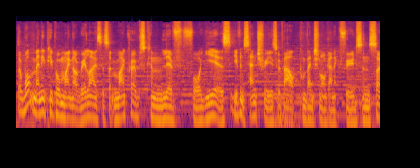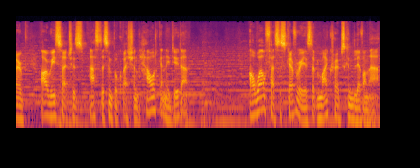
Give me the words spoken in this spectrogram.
So what many people might not realize is that microbes can live for years, even centuries, without conventional organic foods. And so our researchers asked the simple question, how can they do that? Our well-first discovery is that microbes can live on air.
